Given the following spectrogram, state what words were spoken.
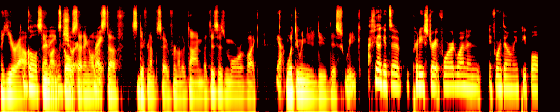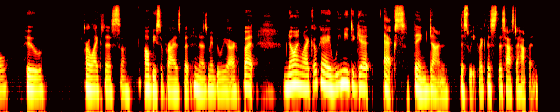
a year out, Goal setting, months, goal sure. setting, all Right. that stuff. It's a different episode for another time, but this is more of like, Yeah. what do we need to do this week? I feel like it's a pretty straightforward one. And if we're the only people who are like this, uh, I'll be surprised, but who knows? Maybe we are. But knowing like, okay, we need to get X thing done this week. Like this, this has to happen.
